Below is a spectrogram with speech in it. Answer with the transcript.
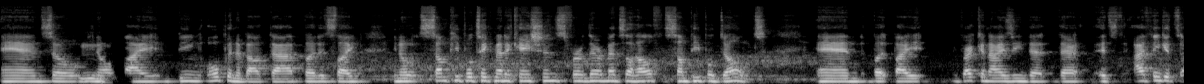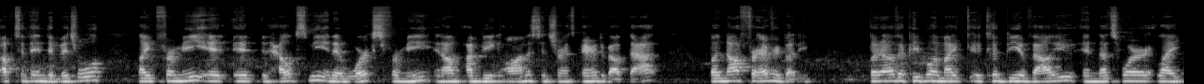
And so, you know, by being open about that, but it's like, you know, some people take medications for their mental health, some people don't. And but by recognizing that there it's I think it's up to the individual. Like for me it, it, it helps me and it works for me. And I'm, I'm being honest and transparent about that but not for everybody. But other people it might it could be of value. And that's where like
